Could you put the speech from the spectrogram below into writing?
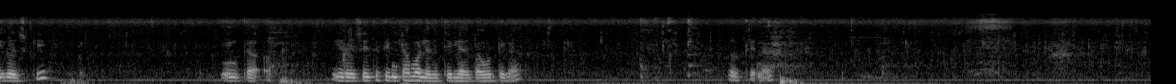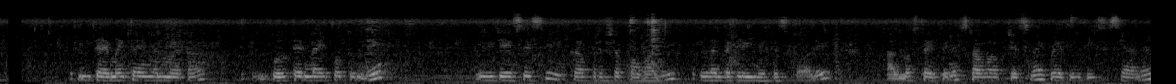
ఈరోజుకి ఇంకా ఈరోజు అయితే తింటామో లేదో తెలియదు డౌట్గా ఓకేనా ఈ టైం అయితే అయిందనమాట ఇప్పుడు టెన్ అయిపోతుంది. ఇవి చేసేసి ఇంకా ఫ్రెష్ అప్ అవ్వాలి. ఇల్లంతా క్లీన్ చేసేసుకోవాలి. ఆల్మోస్ట్ అయిపోయినాయి. స్టవ్ ఆఫ్ చేసిన ఇప్పుడైతే ఇవి తీసేసేయాలి.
